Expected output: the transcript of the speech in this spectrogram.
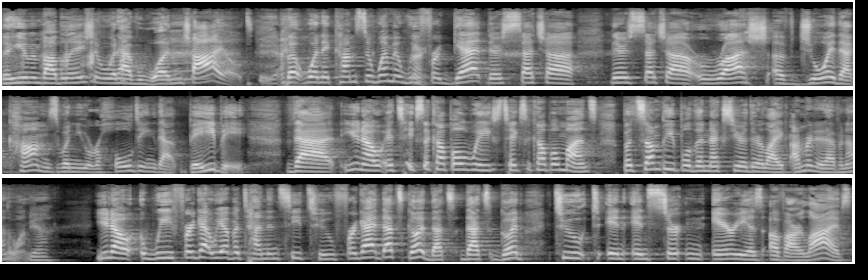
The human population would have one child. But when it comes to women, we forget there's such a there's such a rush of joy that comes when you are holding that baby that you know it takes a couple of weeks, takes a couple months, but some people the next year they're like, I'm ready to have another one. Yeah. You know, we forget. We have a tendency to forget. That's good. That's that's good to, to in in certain areas of our lives.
